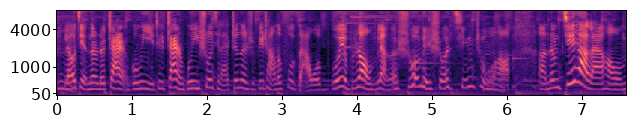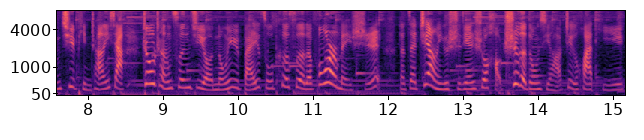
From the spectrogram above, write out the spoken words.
了解那儿的扎染工艺。这个扎染工艺说起来真的是非常的复杂，我我也不知道我们两个说没说清楚哈。啊，那么接下来哈，我们去品尝一下周城村具有浓郁白族特色的风味美食。那在这样一个时间说。好吃的东西哈，这个话题，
